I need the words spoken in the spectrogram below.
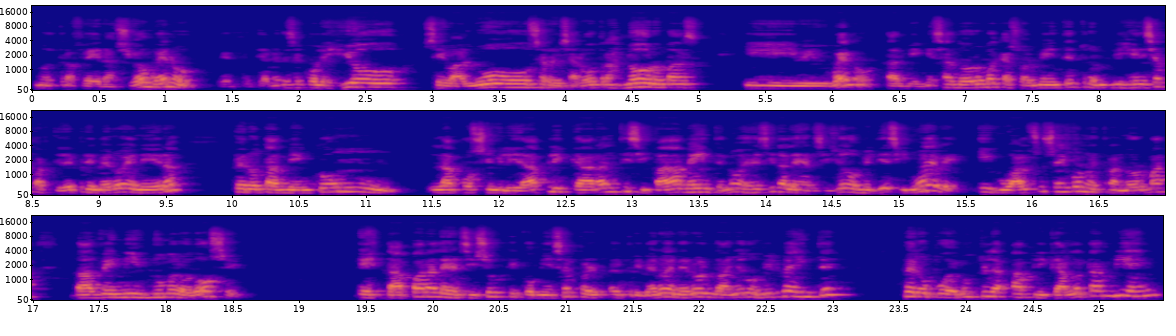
nuestra federación, bueno, efectivamente se colegió, se evaluó, se revisaron otras normas y bueno, también esa norma casualmente entró en vigencia a partir del primero de enero, pero también con la posibilidad de aplicar anticipadamente, ¿no? Es decir, al ejercicio 2019. Igual sucede con nuestra norma va venir número 12. Está para el ejercicio que comienza el primero de enero del año 2020, pero podemos aplicarla también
